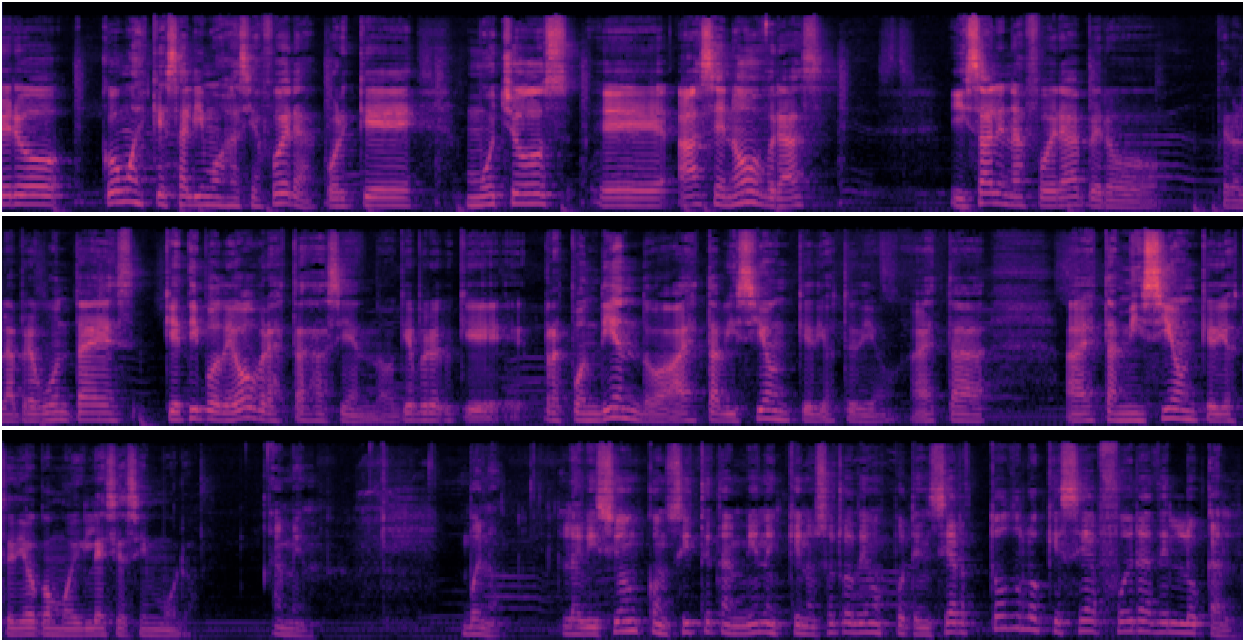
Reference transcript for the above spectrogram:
Pero ¿cómo es que salimos hacia afuera? Porque muchos eh, hacen obras y salen afuera, pero pero la pregunta es, ¿qué tipo de obra estás haciendo? ¿Qué, respondiendo a esta visión que Dios te dio, a esta, a esta misión que Dios te dio como iglesia sin muro? Amén. Bueno, la visión consiste también en que nosotros debemos potenciar todo lo que sea fuera del local.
